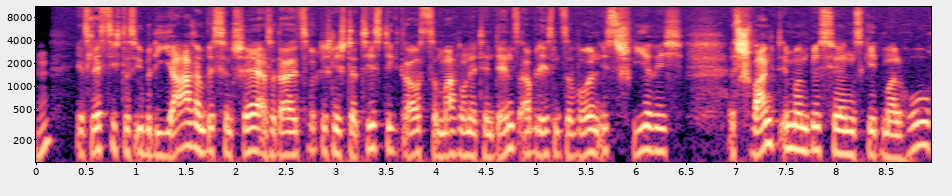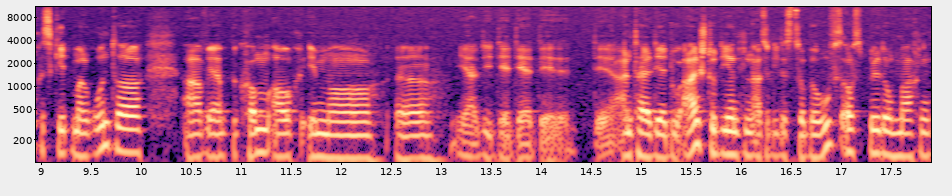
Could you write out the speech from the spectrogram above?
Hm? Jetzt lässt sich das über die Jahre ein bisschen schwer, also da jetzt wirklich eine Statistik draus zu machen und eine Tendenz ablesen zu wollen, ist schwierig. Es schwankt immer ein bisschen, es geht mal hoch, es geht mal runter, aber wir bekommen auch immer äh, ja, die, der, der, der, der Anteil der Dualstudierenden, also die das zur Berufsausbildung machen,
